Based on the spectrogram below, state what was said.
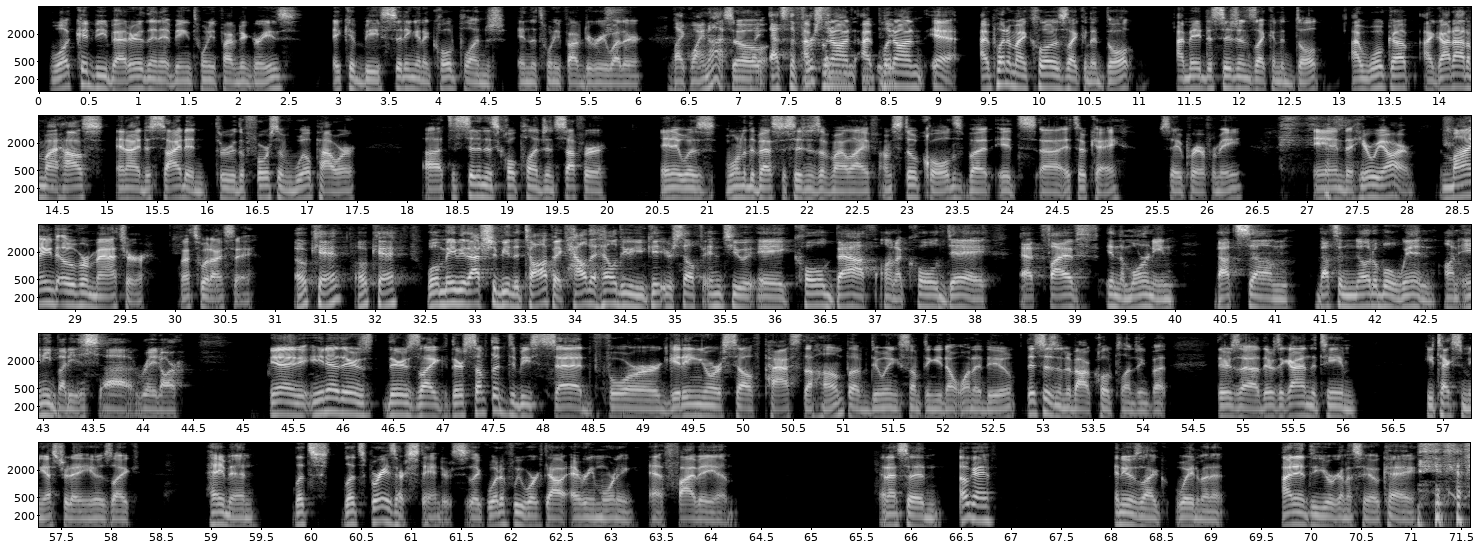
What could be better than it being 25 degrees? It could be sitting in a cold plunge in the 25 degree weather. Like, why not? So like, that's the first. I put on. I put do. on. Yeah, I put in my clothes like an adult. I made decisions like an adult. I woke up. I got out of my house and I decided through the force of willpower uh, to sit in this cold plunge and suffer and it was one of the best decisions of my life. I'm still colds, but it's uh, it's okay. Say a prayer for me, and uh, here we are. Mind over matter. That's what I say. Okay. Okay. Well, maybe that should be the topic. How the hell do you get yourself into a cold bath on a cold day at five in the morning? That's um that's a notable win on anybody's uh, radar. Yeah, you know, there's there's like there's something to be said for getting yourself past the hump of doing something you don't want to do. This isn't about cold plunging, but there's a there's a guy on the team. He texted me yesterday. He was like, "Hey, man, let's let's raise our standards." He's like, "What if we worked out every morning at 5 a.m.?" And I said, "Okay." And he was like, "Wait a minute." I didn't think you were going to say okay.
